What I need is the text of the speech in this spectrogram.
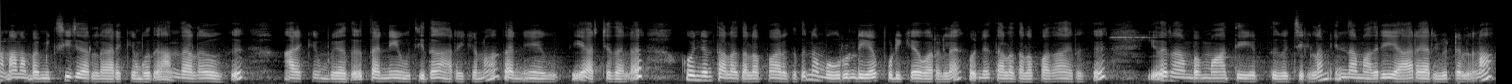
ஆனால் நம்ம மிக்சி ஜாரில் அரைக்கும் போது அந்த அளவுக்கு அரைக்க முடியாது. தண்ணியை ஊற்றி தான் அரைக்கணும். தண்ணியை ஊற்றி அரைச்சதால் கொஞ்சம் தலை தலைப்பாக இருக்குது. நம்ம உருண்டையாக பிடிக்க வரல. கொஞ்சம் தலை தலைப்பாக தான் இருக்குது. இதை நம்ம மாற்றி எடுத்து வச்சுக்கலாம். இந்த மாதிரி யார் யார் வீட்டிலலாம்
